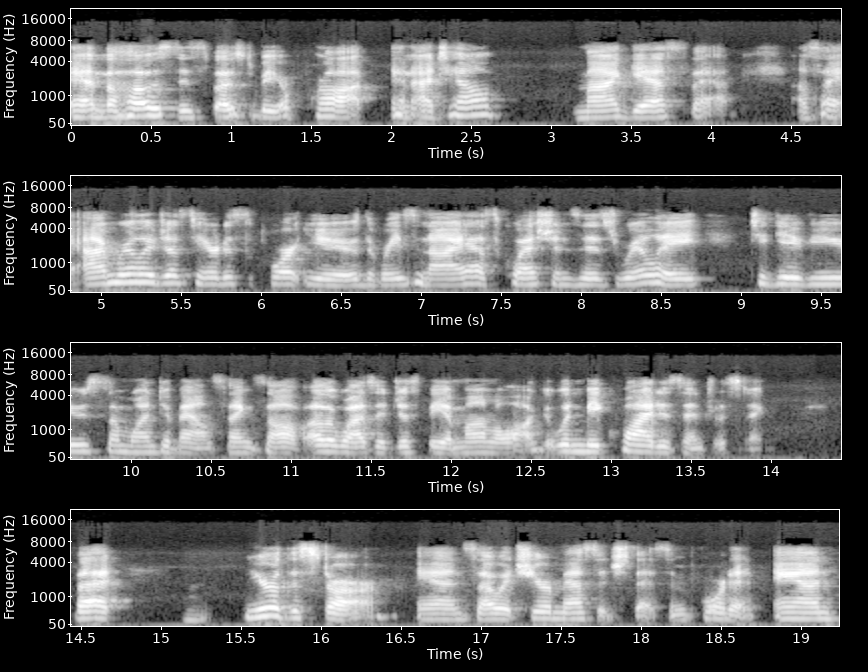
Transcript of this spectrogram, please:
and the host is supposed to be a prop. And I tell my guests that. I'll say, I'm really just here to support you. The reason I ask questions is really to give you someone to bounce things off. Otherwise, it'd just be a monologue. It wouldn't be quite as interesting. But you're the star, and so it's your message that's important. And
